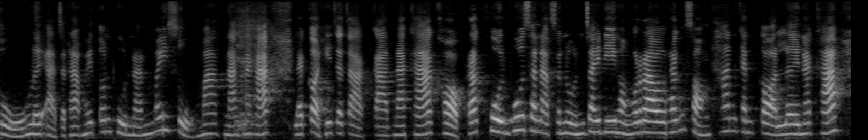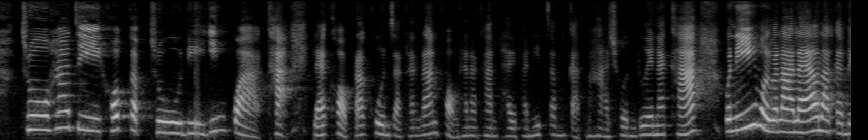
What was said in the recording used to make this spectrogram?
สูง เลยอาจจะทำให้ต้นทุนนั้นไม่สูงมากนักนะคะ และก่อนที่จะจากกันนะคะ ขอบพระคุณผู้สนับสนุนใจดีของเราทั้งสองท่านกันก่อนเลยนะคะ True 5G คบกับ True ดียิ่งกว่าค่ะ และขอบพระคุณจากทางด้านของธนาคารไทยพาณิชย์จำกัดมหาชนด้วยนะคะ วันนี้หมดเวลาแล้วลากันไป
